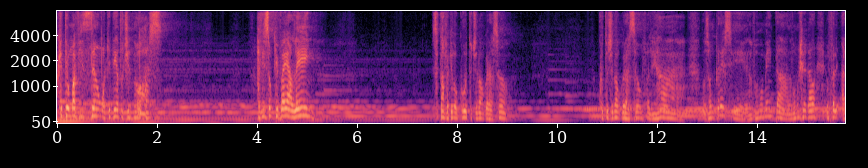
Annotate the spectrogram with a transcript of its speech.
Porque tem uma visão aqui dentro de nós, a visão que vai além. Você estava aqui no culto de inauguração? Culto de inauguração, eu falei, ah, nós vamos crescer, nós vamos aumentar, nós vamos chegar lá. Eu falei, ah,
